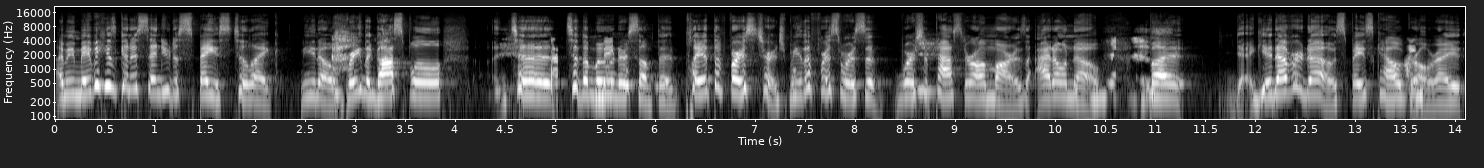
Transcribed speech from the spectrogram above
I mean maybe he's going to send you to space to like you know bring the gospel to to the moon or something. Play at the first church. Be the first worship worship pastor on Mars. I don't know, but you never know. Space cowgirl, right?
